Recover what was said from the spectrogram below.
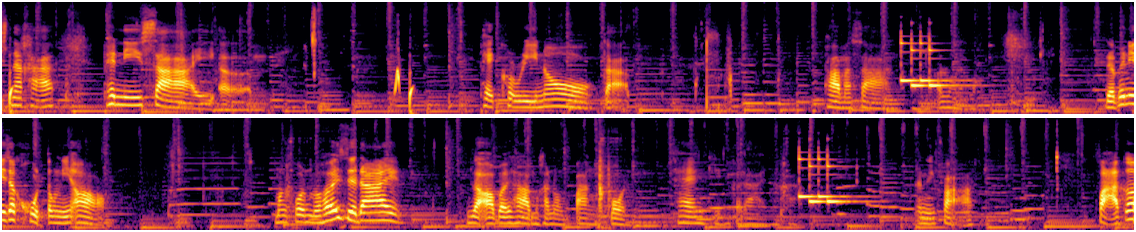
สนะคะเพนนีใส่เพคอริโนกับพาร์มาซานอร่อยว่ะเดี๋ยวเพนนีจะขุดตรงนี้ออกบางคนบอกเฮ้ยเสียดายเราเอาไปทำขนมปังป่นแห้งกินก็ได้นะคะ อันนี้ฝา ฝาก็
